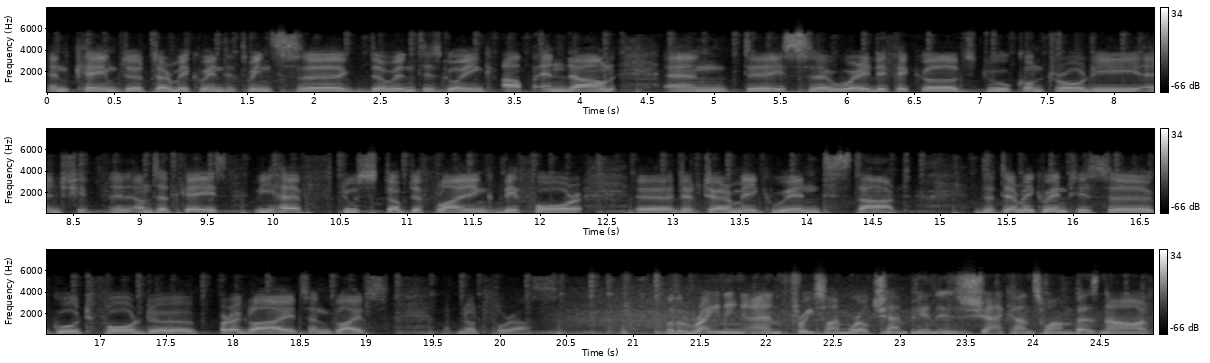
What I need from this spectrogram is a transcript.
and came the thermic wind. It means uh, the wind is going up and down and uh, it's very difficult to control the engine. And on that case, we have to stop the flying before the thermic wind start. The thermic wind is good for the paraglides and glides, but not for us. Well, the reigning and three-time world champion is Jacques-Antoine Besnard.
